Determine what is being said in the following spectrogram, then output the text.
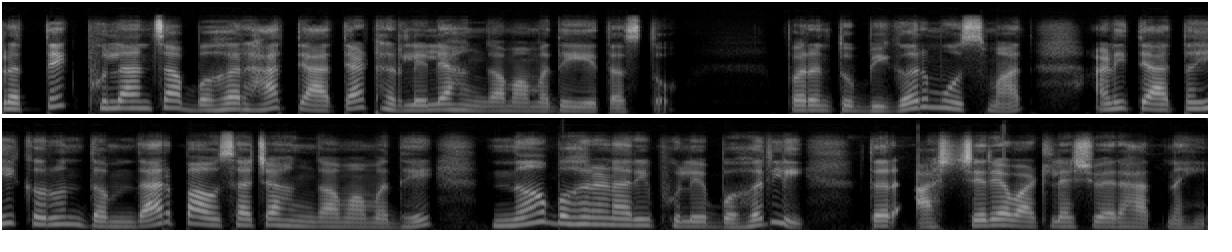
प्रत्येक फुलांचा बहर हा त्या त्या ठरलेल्या हंगामामध्ये येत असतो. परंतु बिगर मोसमात आणि त्यातही करून दमदार पावसाच्या हंगामामध्ये न बहरणारी फुले बहरली तर आश्चर्य वाटल्याशिवाय राहत नाही.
